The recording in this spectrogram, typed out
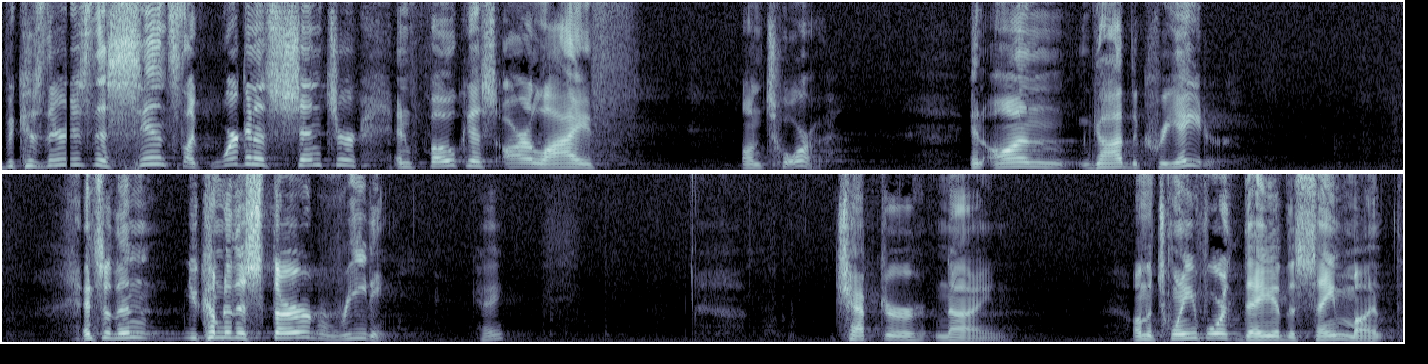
Because there is this sense like we're going to center and focus our life on Torah and on God the Creator. And so then you come to this third reading, okay? Chapter 9. On the 24th day of the same month,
